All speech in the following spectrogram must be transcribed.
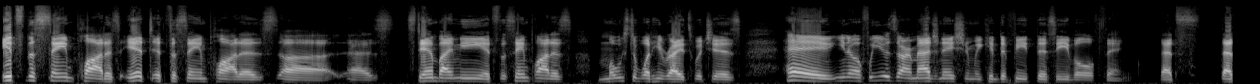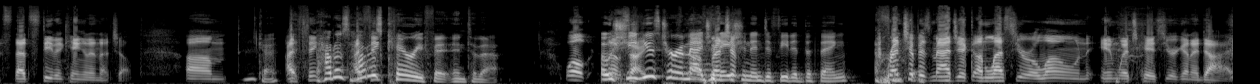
it's the same plot as it. It's the same plot as uh, as Stand by Me. It's the same plot as most of what he writes, which is, hey, you know, if we use our imagination, we can defeat this evil thing. That's that's that's Stephen King in a nutshell. Um, Okay. I think How does I how does think, Carrie fit into that? well? Oh, no, she sorry. used her Uh, imagination and defeated the thing. Friendship is magic unless you're alone, in which case you're gonna die.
